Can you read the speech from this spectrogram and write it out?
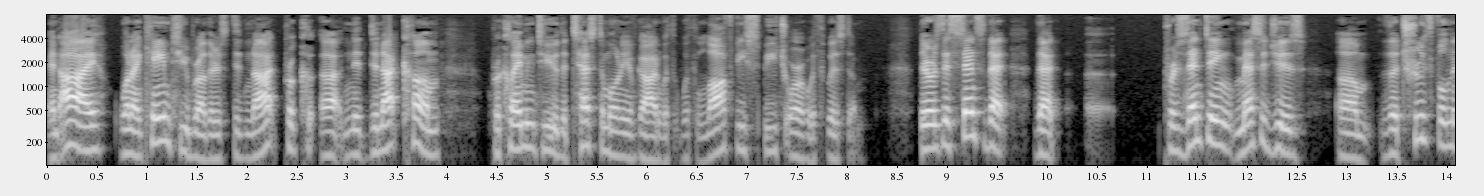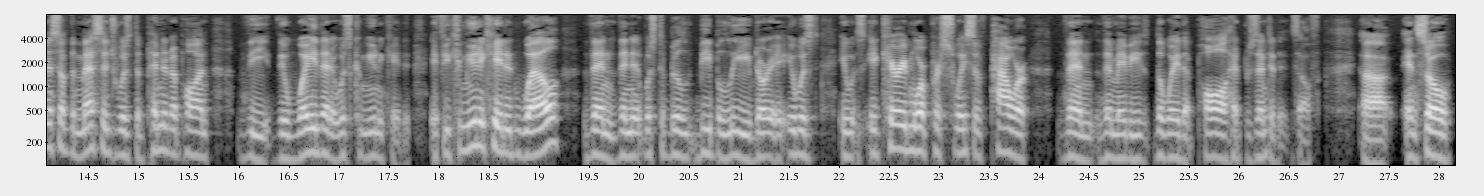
And I, when I came to you, brothers, did not, uh, did not come proclaiming to you the testimony of God with, with lofty speech or with wisdom. There was this sense that, that uh, presenting messages um, the truthfulness of the message was dependent upon the, the way that it was communicated. If you communicated well, then, then it was to be believed, or it, it, was, it, was, it carried more persuasive power than, than maybe the way that Paul had presented itself. Uh, and so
